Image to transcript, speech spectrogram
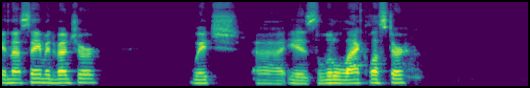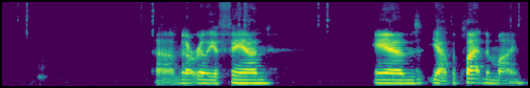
in that same adventure, which uh, is a little lackluster. I'm not really a fan. And yeah, the Platinum Mine.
